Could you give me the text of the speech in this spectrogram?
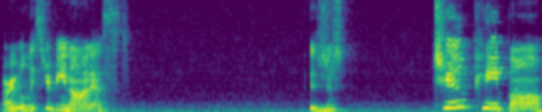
All right, well, at least you're being honest. It's just two people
